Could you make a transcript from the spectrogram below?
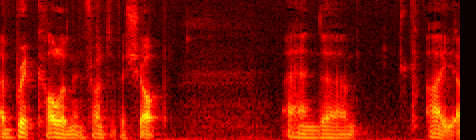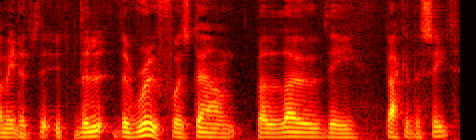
a brick column in front of a shop. And um, I, I mean, it, it, the the roof was down below the back of the seat,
